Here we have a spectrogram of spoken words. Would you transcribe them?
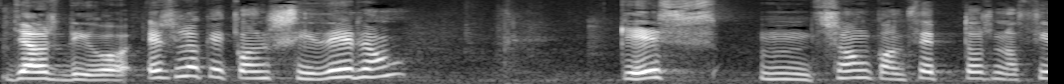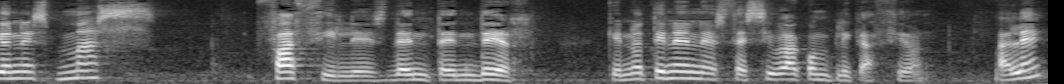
Ya os digo, es lo que considero que es, mm, son conceptos, nociones más fáciles de entender, que no tienen excesiva complicación. ¿vale?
